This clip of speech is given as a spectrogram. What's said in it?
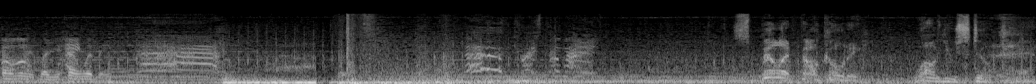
Come with me, buddy. Come with me. Christ. Spill it, Falcone, while you still can.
